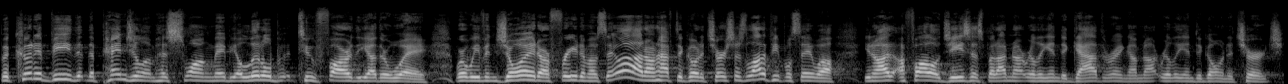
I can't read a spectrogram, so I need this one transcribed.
But could it be that the pendulum has swung maybe a little bit too far the other way, where we've enjoyed our freedom of saying, "Well, I don't have to go to church." There's a lot of people say, "Well, you know, I, I follow Jesus, but I'm not really into gathering. I'm not really into going to church."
